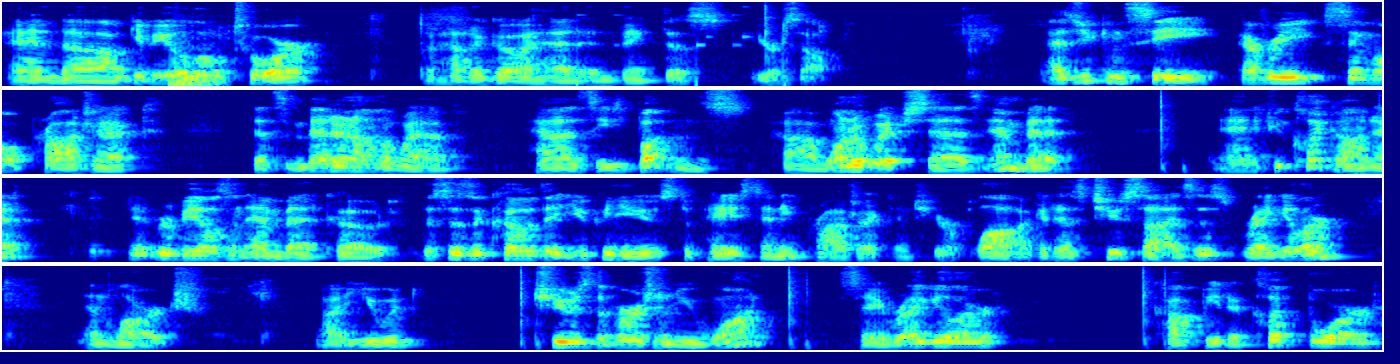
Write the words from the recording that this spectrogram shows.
and uh, I'll give you a little tour of how to go ahead and make this yourself. As you can see, every single project that's embedded on the web has these buttons, uh, one of which says embed. And if you click on it, it reveals an embed code. This is a code that you can use to paste any project into your blog. It has two sizes, regular and large. Uh, you would choose the version you want, say regular, copy to clipboard,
